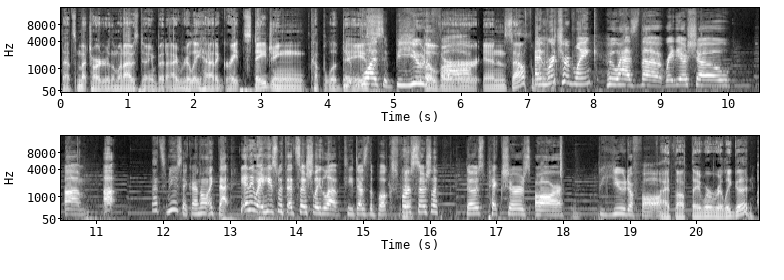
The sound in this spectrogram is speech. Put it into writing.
that's much harder than what I was doing, but I really had a great staging couple of days It was beautiful. over in Southwood. And Richard Link, who has the radio show, um, uh, that's music. I don't like that. Anyway, he's with that Socially Loved. He does the books for Yes. Socially. Those pictures are beautiful. I thought they were really good.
